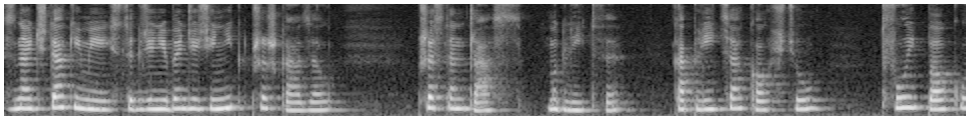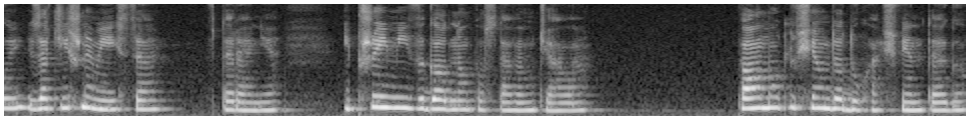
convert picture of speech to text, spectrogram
Znajdź takie miejsce, gdzie nie będzie ci nikt przeszkadzał przez ten czas modlitwy. Kaplica, kościół, twój pokój, zaciszne miejsce w terenie i przyjmij wygodną postawę ciała. Pomódl się do Ducha Świętego.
